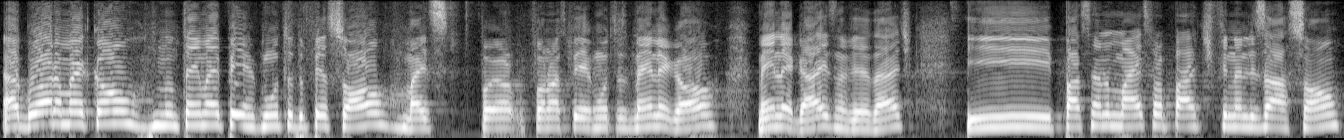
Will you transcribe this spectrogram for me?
Agora, Marcão, não tem mais pergunta do pessoal, mas foram, foram as perguntas bem legal, bem legais, na verdade. E passando mais para a parte de finalização,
